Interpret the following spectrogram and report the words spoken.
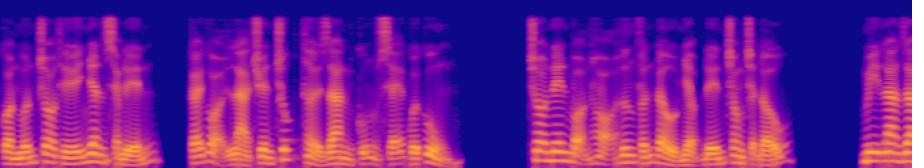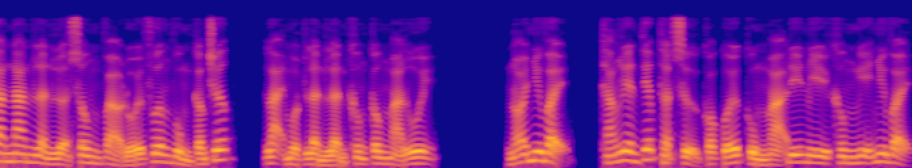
còn muốn cho thế nhân xem đến, cái gọi là chuyên trúc thời gian cũng sẽ cuối cùng. Cho nên bọn họ hưng phấn đầu nhập đến trong trận đấu. Milan gian nan lần lượt xông vào đối phương vùng cấm trước, lại một lần lần không công mà lui. Nói như vậy, thắng liên tiếp thật sự có cuối cùng Madini không nghĩ như vậy,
